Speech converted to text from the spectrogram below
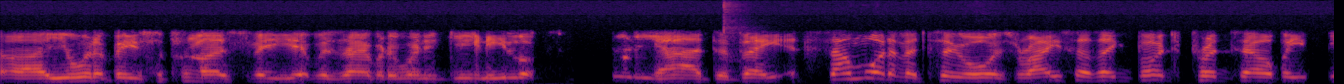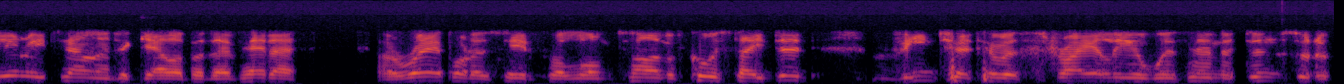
Uh, you wouldn't be surprised if he was able to win again. He looks pretty hard to beat. It's somewhat of a two-horse race. I think Butch Prince Albie, very talented galloper. They've had a a rap on his head for a long time. Of course, they did venture to Australia with him. It didn't sort of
